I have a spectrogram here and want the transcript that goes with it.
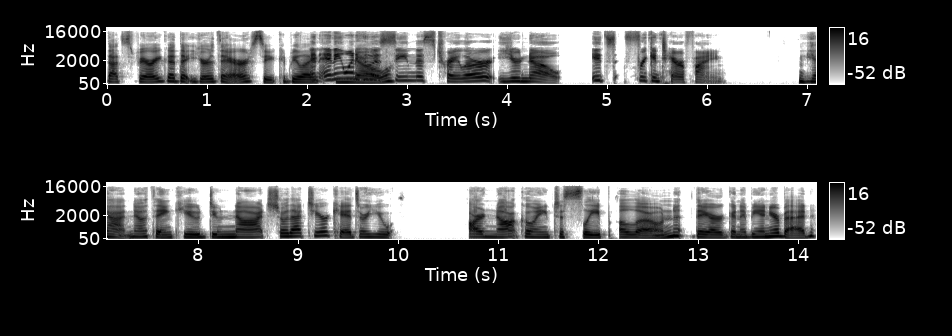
That's very good that you're there. So you could be like, and anyone who has seen this trailer, you know, it's freaking terrifying. Yeah, no, thank you. Do not show that to your kids, or you are not going to sleep alone. They are going to be in your bed.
